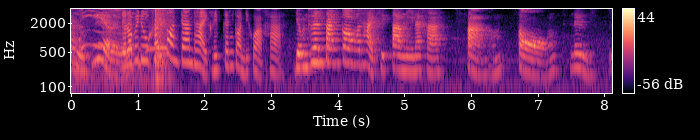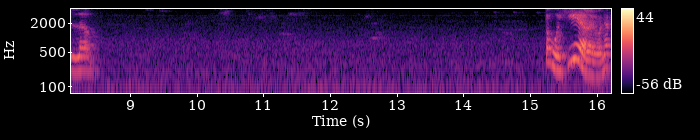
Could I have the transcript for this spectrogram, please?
ตัวเหี้ยอะไรวะเดี๋ยวเราไปดูขั้นตอนการถ่ายคลิปกันก่อนดีกว่าค่ะ เดี๋ยวเพื่อนๆตั้งกล้องแล้วถ่ายคลิปตามนี้นะคะสามสองหนึ่งเริ่มตัวเหี้ยอะไรวะเนี่ย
